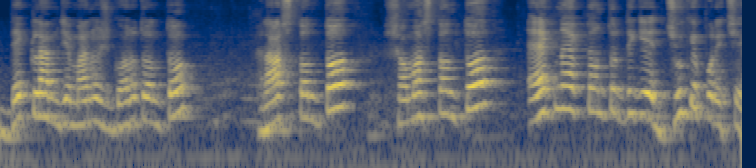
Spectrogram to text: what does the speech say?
দেখলাম যে মানুষ গণতন্ত্র, রাজতন্ত্র, সমাজতন্ত্র এক না একতন্ত্রের দিকে ঝুঁকে পড়েছে,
